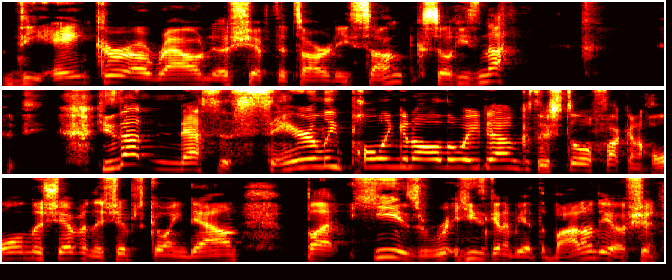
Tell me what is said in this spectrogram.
the anchor around a ship that's already sunk. So he's not he's not necessarily pulling it all the way down because there's still a fucking hole in the ship and the ship's going down. But he is re- he's going to be at the bottom of the ocean,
